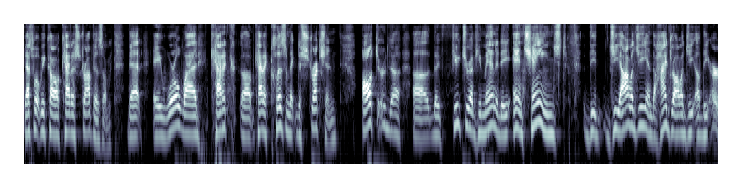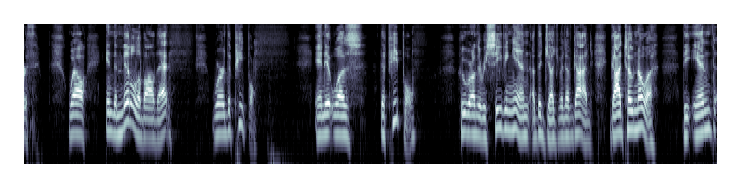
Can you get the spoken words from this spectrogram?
That's what we call catastrophism, that a worldwide catac- uh, cataclysmic destruction altered the, uh, the future of humanity and changed the geology and the hydrology of the earth. Well, in the middle of all that, were the people. And it was the people who were on the receiving end of the judgment of God. God told Noah, The end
